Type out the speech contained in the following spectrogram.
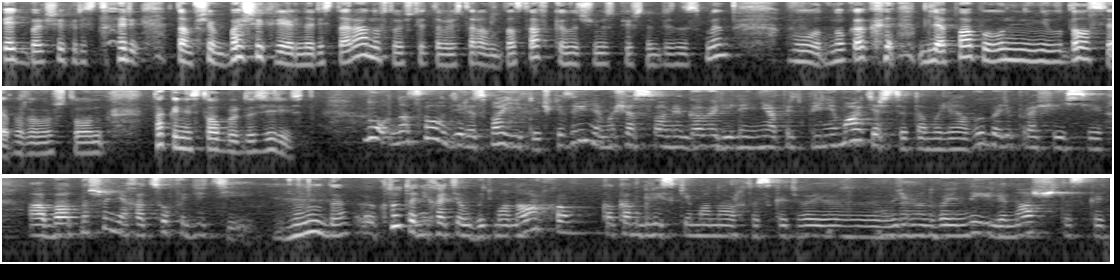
пять больших ресторанов, там, в общем, больших реально ресторанов, в том числе там ресторан доставки, он очень успешный бизнесмен, вот, но как для папы он не, не удался, потому что он так и не стал бульдозеристом. Ну, на самом деле, с моей точки зрения, мы сейчас с вами говорили не о предпринимательстве там, или о выборе профессии, а об отношениях отцов и детей. Ну, да. Э, кто-то не хотел быть монархом, как английский монарх, так сказать, ну времен войны, или наш, так сказать,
